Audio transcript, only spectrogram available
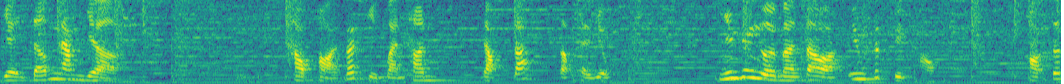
dậy sớm 5 giờ. Học hỏi phát triển bản thân đọc sách tập thể dục. Những cái người mà sao à yêu thích việc học. Họ sẽ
